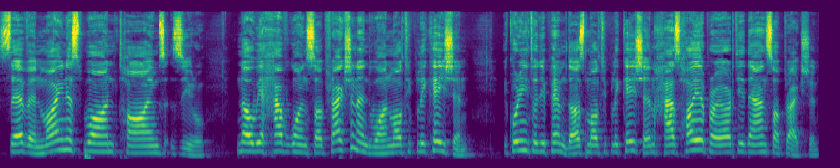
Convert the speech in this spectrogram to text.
7 minus 1 times 0. Now we have one subtraction and one multiplication. According to the PEMDAS, multiplication has higher priority than subtraction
